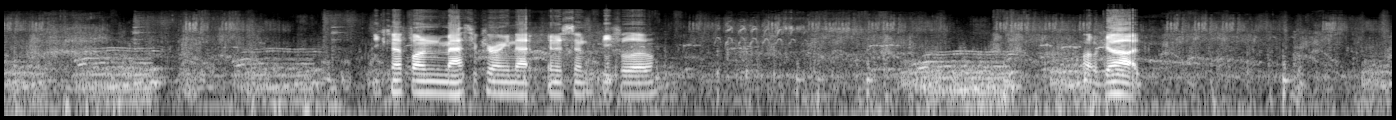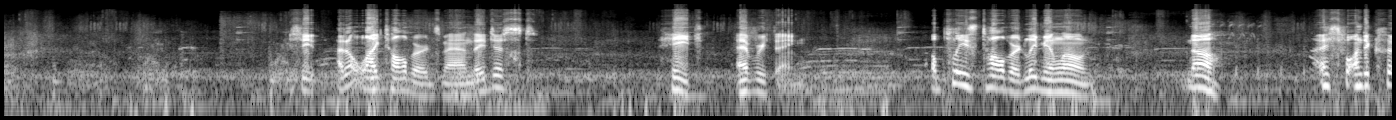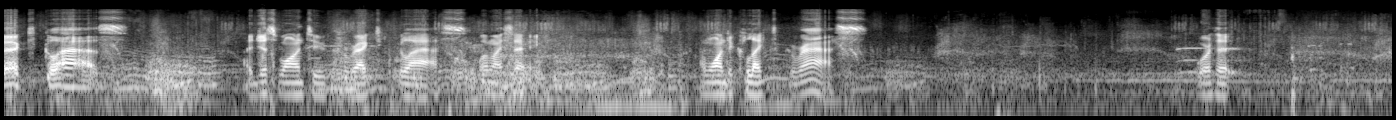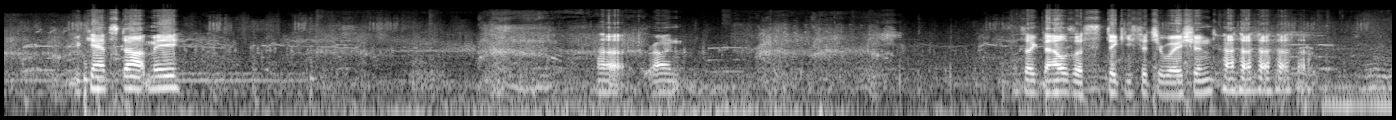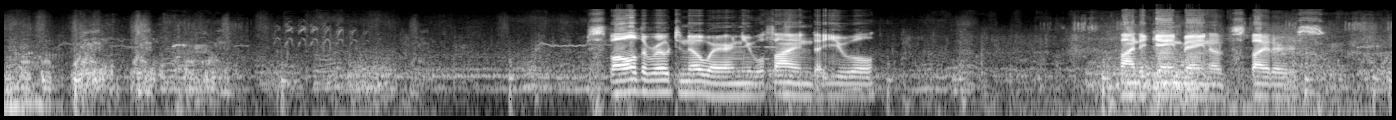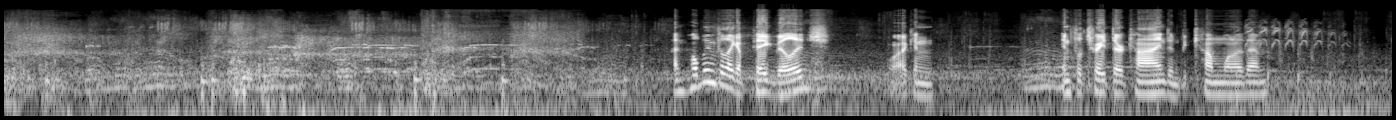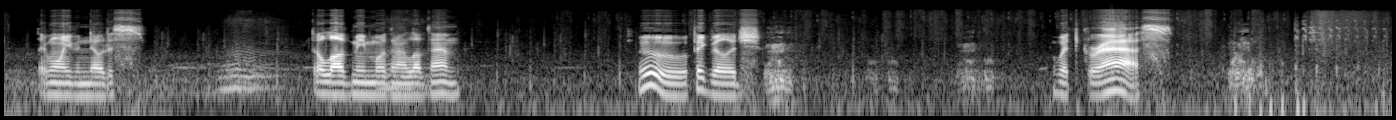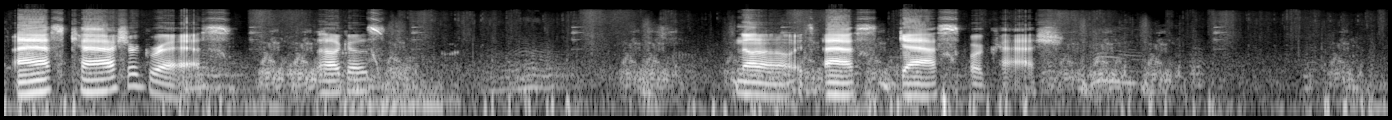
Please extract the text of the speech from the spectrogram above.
You can have fun massacring that innocent beefalo. Oh god. You see, I don't like tall birds, man. They just hate everything. Oh please, tall bird, leave me alone. No. I just want to correct glass. I just want to correct glass. What am I saying? I want to collect grass. Worth it. You can't stop me. Uh, run. Looks like that was a sticky situation. Just follow the road to nowhere and you will find that you will find a game bane of spiders. I'm hoping for like a pig village where I can infiltrate their kind and become one of them. They won't even notice. They'll love me more than I love them. Ooh, a pig village. With grass. Ass, cash, or grass? How it goes? No, no, no, it's ass, gas, or cash.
